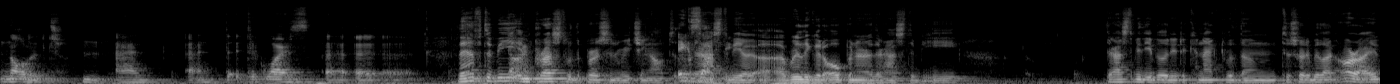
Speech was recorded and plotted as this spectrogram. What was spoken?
knowledge Hmm. and and it requires uh, uh, uh, They have to be Time. impressed with the person reaching out to them. There has to be a, a really good opener. There has to be there has to be the ability to connect with them to sort of be like, all right,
